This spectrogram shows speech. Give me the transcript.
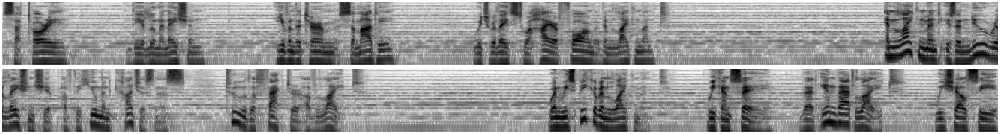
satori, the illumination, even the term samadhi, which relates to a higher form of enlightenment. Enlightenment is a new relationship of the human consciousness to the factor of light. When we speak of enlightenment, we can say that in that light we shall see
